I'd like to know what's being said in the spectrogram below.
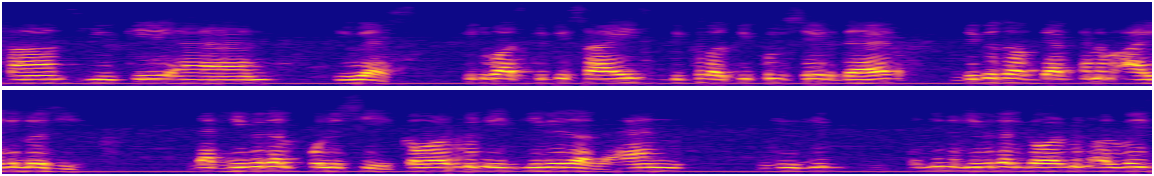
France, UK, and US, it was criticized because people said that because of that kind of ideology, that liberal policy, government is liberal, and you know, liberal government always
